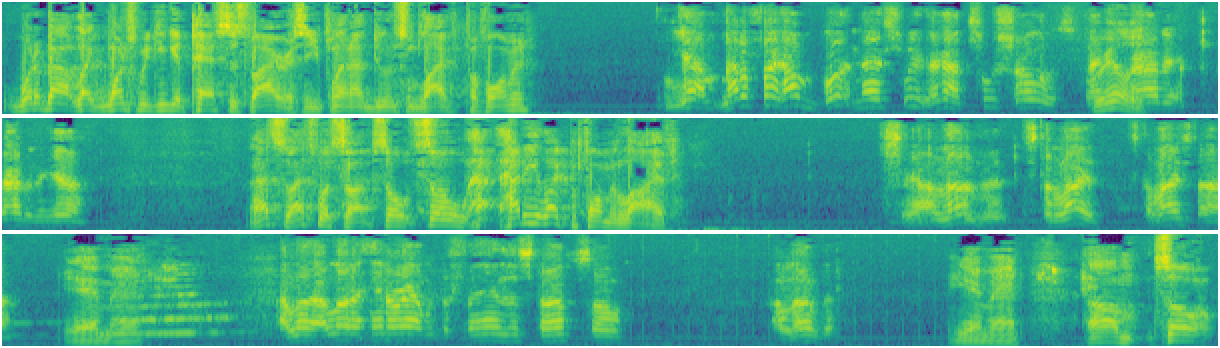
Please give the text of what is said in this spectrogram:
What about like once we can get past this virus and you plan on doing some live performing? Yeah, matter of fact, I'm booked next week. I got two shows. Really? Friday, Saturday, yeah. That's that's what's up. So so how, how do you like performing live? See, I love it. It's the life. It's the lifestyle. Yeah, man. I love I love to interact with the fans and stuff, so I love it. Yeah, man. Um, so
